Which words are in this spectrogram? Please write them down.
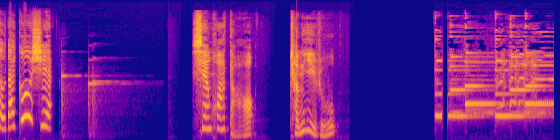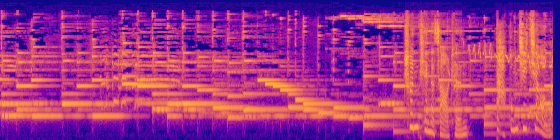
口袋故事：鲜花岛，程亦如。春天的早晨，大公鸡叫了，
